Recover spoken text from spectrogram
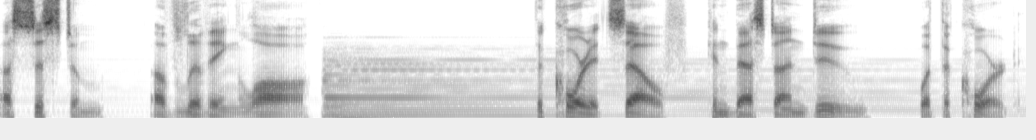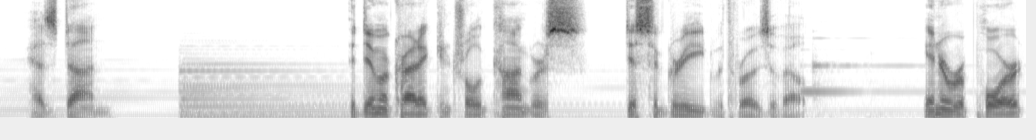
a system of living law. The court itself can best undo what the court has done. The Democratic controlled Congress disagreed with Roosevelt. In a report,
